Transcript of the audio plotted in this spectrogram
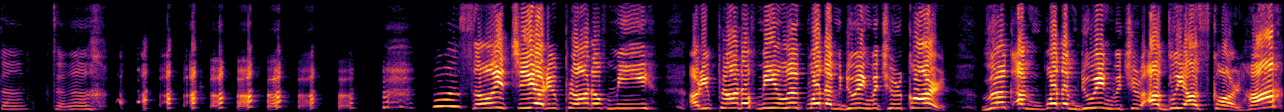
da, da. Soichi, are you proud of me? Are you proud of me? Look what I'm doing with your car. Look I'm what I'm doing with your ugly ass car, huh?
